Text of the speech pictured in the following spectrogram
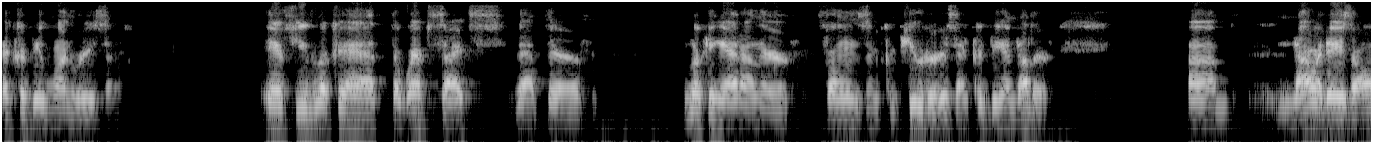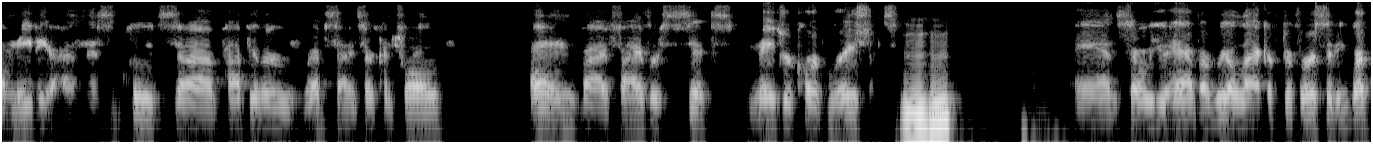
that could be one reason. If you look at the websites that they're looking at on their phones and computers, that could be another. Um, nowadays, all media, and this includes uh, popular websites, are controlled, owned by five or six major corporations Mm-hmm. and so you have a real lack of diversity. What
